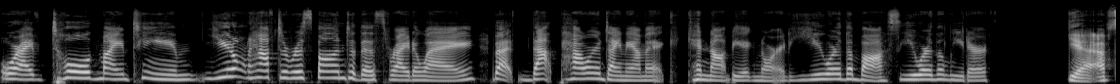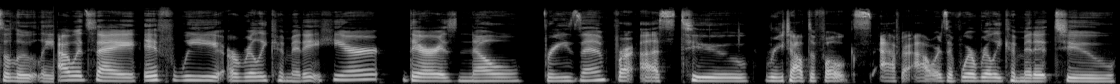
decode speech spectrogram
Or I've told my team, you don't have to respond to this right away. But that power dynamic cannot be ignored. You are the boss, you are the leader. Yeah, absolutely. I would say if we are really committed here, there is no reason for us to reach out to folks after hours if we're really committed to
